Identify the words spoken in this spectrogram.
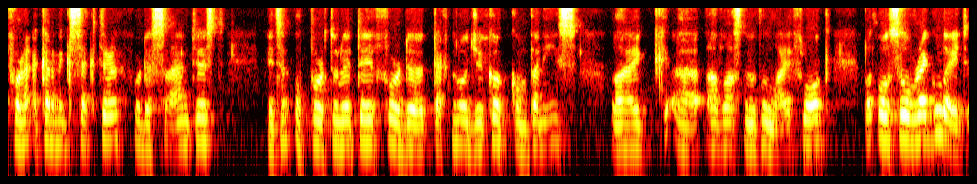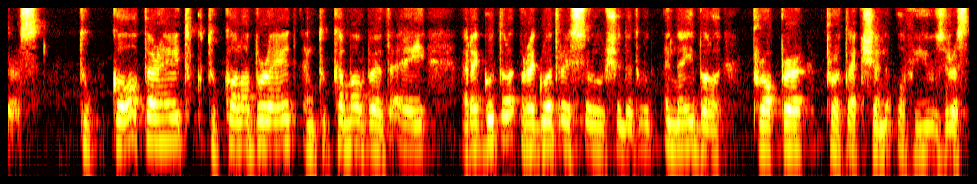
for an academic sector, for the scientists. It's an opportunity for the technological companies like uh, Avast, Norton, LifeLock, but also regulators to cooperate, to collaborate, and to come up with a regulatory solution that would enable proper protection of users'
